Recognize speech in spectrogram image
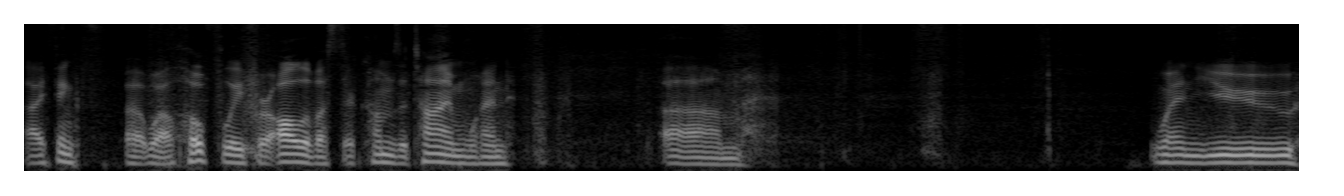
I think uh, well, hopefully for all of us there comes a time when um, when you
